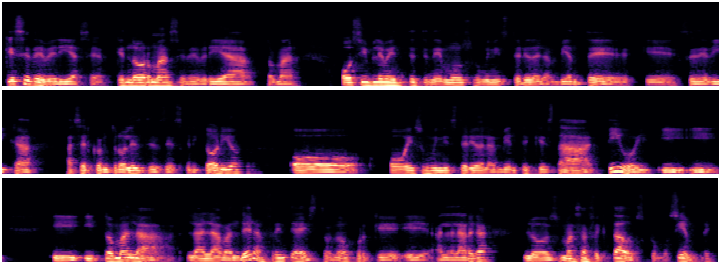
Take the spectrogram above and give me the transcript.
¿qué se debería hacer? ¿Qué normas se debería tomar? ¿O simplemente tenemos un Ministerio del Ambiente que se dedica a hacer controles desde escritorio? ¿O, o es un Ministerio del Ambiente que está activo y, toma la, la, bandera frente a esto, ¿no? Porque eh, a la larga los más afectados, como siempre,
